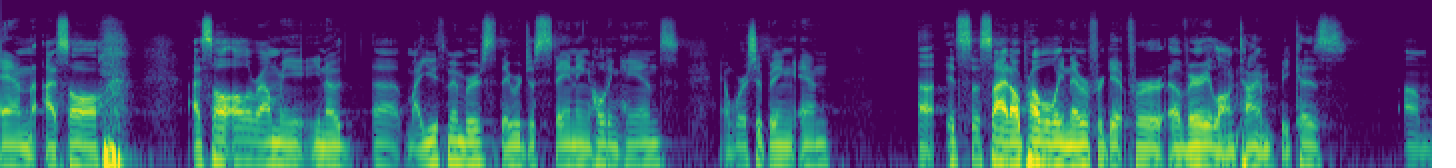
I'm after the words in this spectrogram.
and I saw, I saw all around me, you know, uh, my youth members. They were just standing, holding hands, and worshiping. And uh, it's a sight I'll probably never forget for a very long time because um,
